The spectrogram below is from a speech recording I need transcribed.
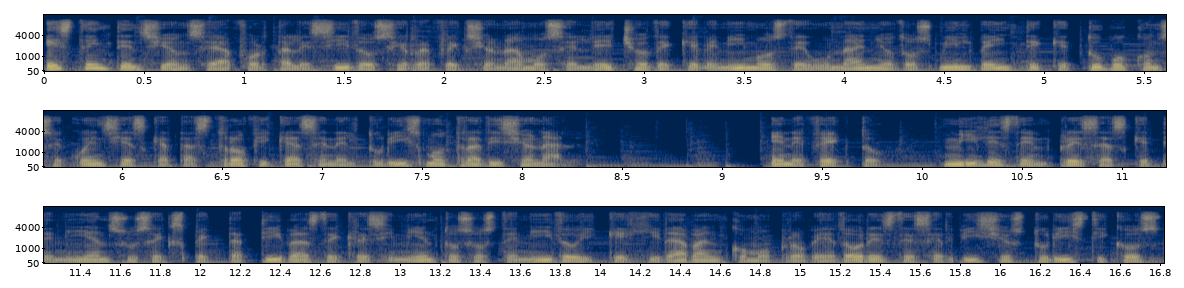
Esta intención se ha fortalecido si reflexionamos el hecho de que venimos de un año 2020 que tuvo consecuencias catastróficas en el turismo tradicional. En efecto, miles de empresas que tenían sus expectativas de crecimiento sostenido y que giraban como proveedores de servicios turísticos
